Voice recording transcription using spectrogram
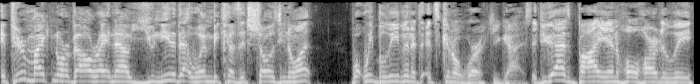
if you're Mike Norvell right now, you needed that win because it shows, you know what? What we believe in, it's, going to work, you guys. If you guys buy in wholeheartedly,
